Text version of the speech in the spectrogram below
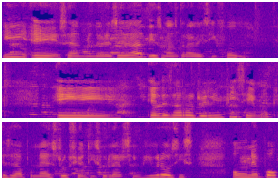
y eh, se da en menores de edad y es más grave si fuma. Eh, el desarrollo del enfisema, que se da por una destrucción tisular sin fibrosis, o un EPOC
